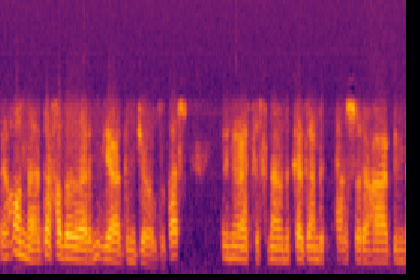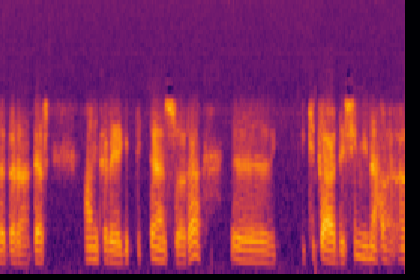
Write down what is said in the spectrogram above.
E, onlara da halalarımız yardımcı oldular. Üniversite sınavını kazandıktan sonra abimle beraber Ankara'ya gittikten sonra e, iki kardeşim yine e,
